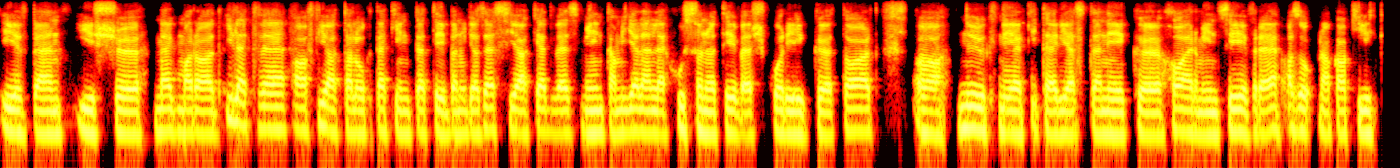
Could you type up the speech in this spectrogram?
évben is eh, megmarad, illetve a fiatalok tekintetében ugye az SZIA kedvezményt, ami jelenleg 25 éves korig eh, tart, a nőknél kiterjesztenék 30 évre azoknak, akik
